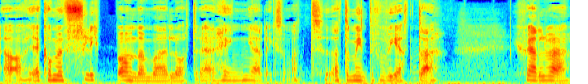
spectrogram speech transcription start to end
ja, jag kommer flippa om de bara låter det här hänga liksom. Att, att de inte får veta själva.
